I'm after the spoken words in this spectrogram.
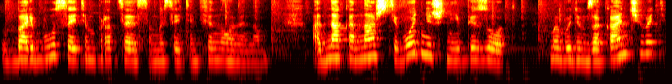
в борьбу с этим процессом и с этим феноменом. Однако наш сегодняшний эпизод мы будем заканчивать.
